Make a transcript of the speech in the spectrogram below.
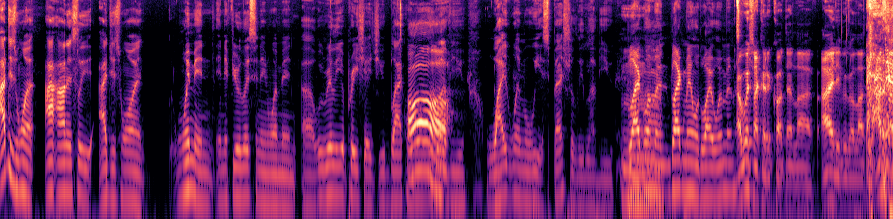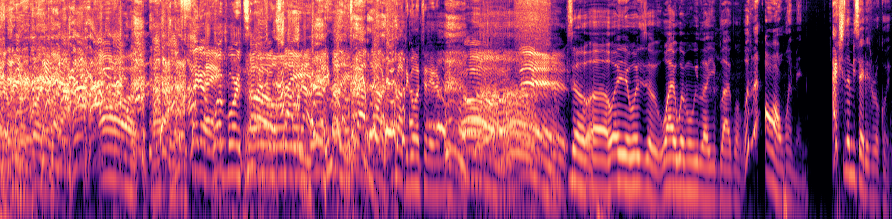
I just want I honestly I just want women and if you're listening women uh we really appreciate you black women Oh. we love you white women we especially love you black women, black men with white women. I wish I could have caught that live. I ain't even gonna lie to you. I started re-recording like, oh, say that one more time. You might as well stop now. You about to go into the interview. Oh, man. so uh what is, what is it? white women we love you black women what about all women actually let me say this real quick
